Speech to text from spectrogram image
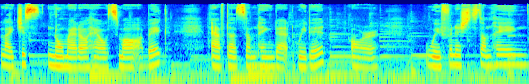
like just no matter how small or big after something that we did or we finished something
